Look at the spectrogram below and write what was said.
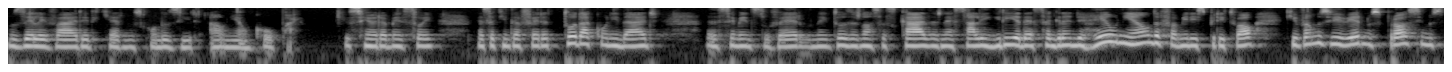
nos elevar, Ele quer nos conduzir à união com o Pai. Que o Senhor abençoe nessa quinta-feira toda a comunidade uh, Sementes do Verbo, né, em todas as nossas casas, nessa alegria dessa grande reunião da família espiritual que vamos viver nos próximos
